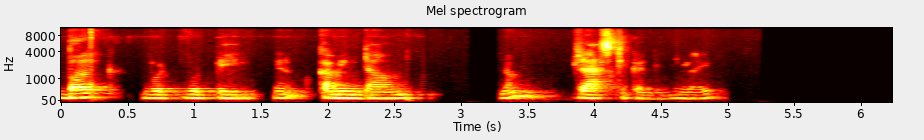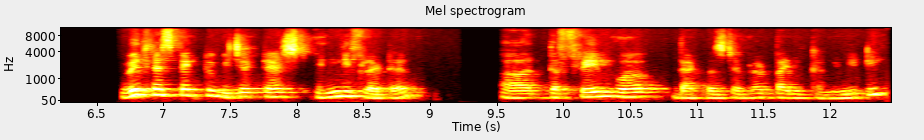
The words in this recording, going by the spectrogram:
bug would would be you know coming down you know drastically right? With respect to widget test in the flutter uh, the framework that was developed by the community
